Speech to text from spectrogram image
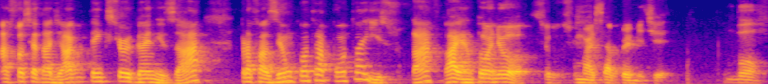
a sociedade agro tem que se organizar para fazer um contraponto a isso, tá? Vai, Antônio, se, se o Marcelo permitir. Bom,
